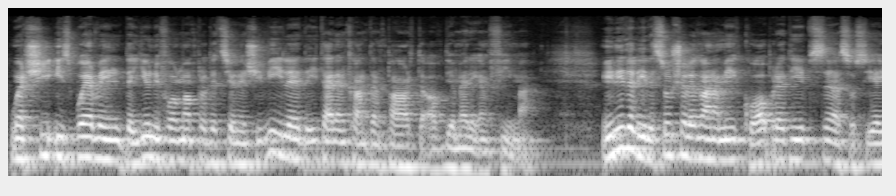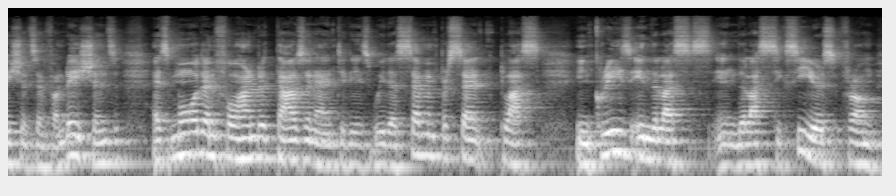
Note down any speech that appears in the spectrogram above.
where she is wearing the uniform of Protezione Civile, the Italian counterpart of the American FEMA. In Italy, the social economy, cooperatives, associations, and foundations has more than 400,000 entities with a 7% plus increase in the last in the last 6 years from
